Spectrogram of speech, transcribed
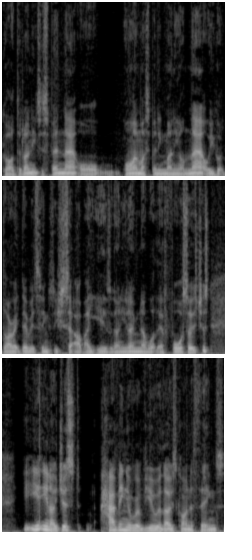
God, did I need to spend that? Or why am I spending money on that? Or you've got direct debits things you set up eight years ago and you don't even know what they're for. So it's just, you, you know, just having a review of those kind of things.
